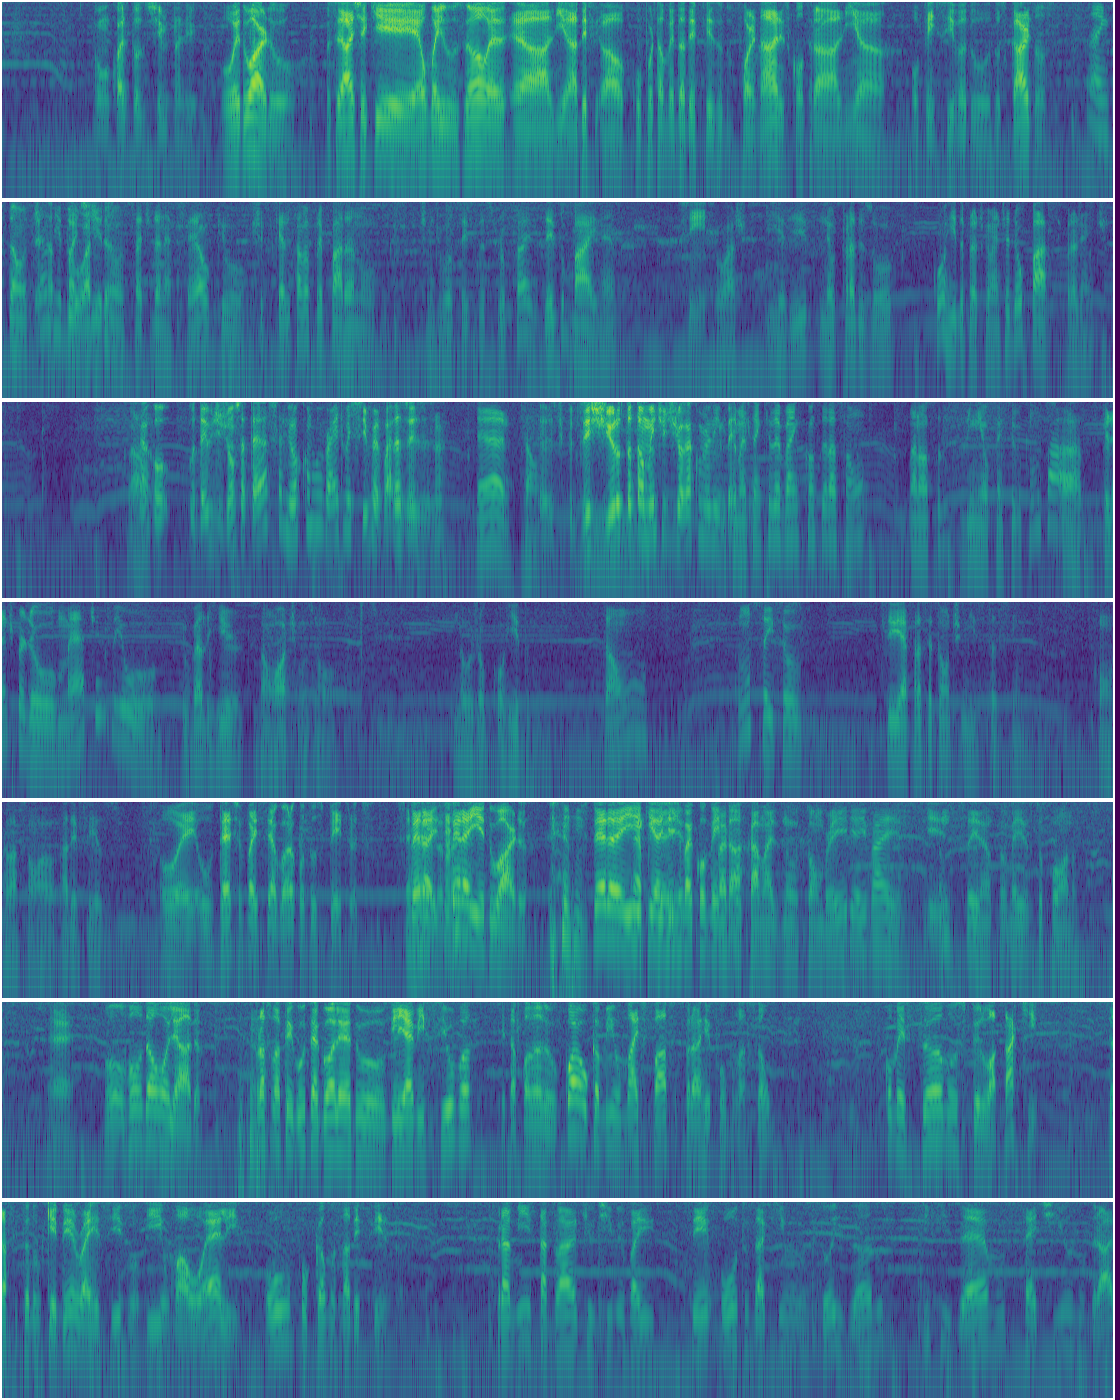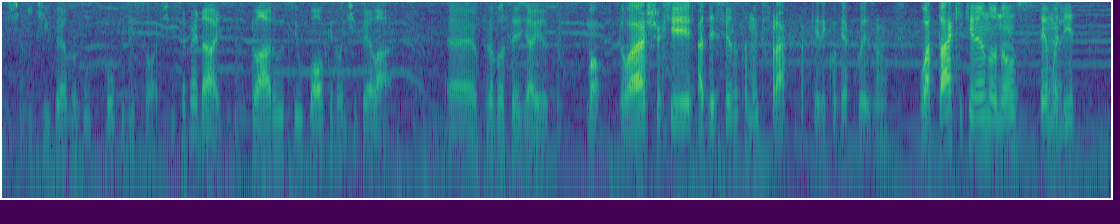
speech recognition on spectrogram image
Como quase todos os times na liga. Ô Eduardo, Você acha que é uma ilusão? É, é a linha, a def- a- o comportamento da defesa do Fornares contra a linha ofensiva do- dos Cardinals? É, então, eu tinha lido, acho que partida. no site da NFL, que o Chip Kelly tava preparando o time de vocês pra esse jogo faz desde o bye, né? Sim. Eu acho. E ele neutralizou corrida praticamente, ele deu passe pra gente. É, o, o David Johnson até se alinhou como right receiver várias vezes, né? É, então. Eles, tipo, desistiram E- totalmente de jogar como E back. também tem que levar em consideração a nossa linha ofensiva que não tá. Porque a gente perdeu o Matches e o, e o Valley Here, que são ótimos no, no jogo corrido. Então. eu Não sei se eu. Se é pra ser tão otimista assim. Com relação à defesa. O, é, o teste vai ser agora contra os Patriots. Espera, É, espera aí, Eduardo. espera aí É, que a gente vai comentar. Vai focar mais no Tom Brady e aí vai. Eu não Isso. sei, né? Eu tô meio supondo. É. Vamos, vamos dar uma olhada. Próxima pergunta agora é do Guilherme Silva. Ele tá falando qual é o caminho mais fácil para a reformulação. Começamos pelo ataque, draftando um QB, right receiver e uma OL, ou focamos na defesa? Para mim está claro que o time vai ser outro daqui uns dois anos se fizermos certinho no draft e tivermos um pouco de sorte. Isso é verdade. Claro, se o Balk não tiver lá. É, para você, Jailson. Bom, eu acho que a defesa tá muito fraca pra querer qualquer coisa, né? O ataque, querendo ou não, o sistema É. ali.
